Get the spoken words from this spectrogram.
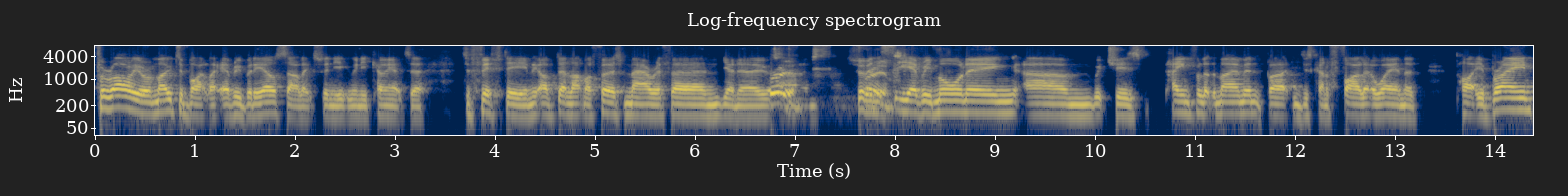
Ferrari or a motorbike like everybody else Alex when you when you're coming up to to 15 I've done like my first marathon you know um, swimming the sea every morning um, which is painful at the moment but you just kind of file it away in the part of your brain.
